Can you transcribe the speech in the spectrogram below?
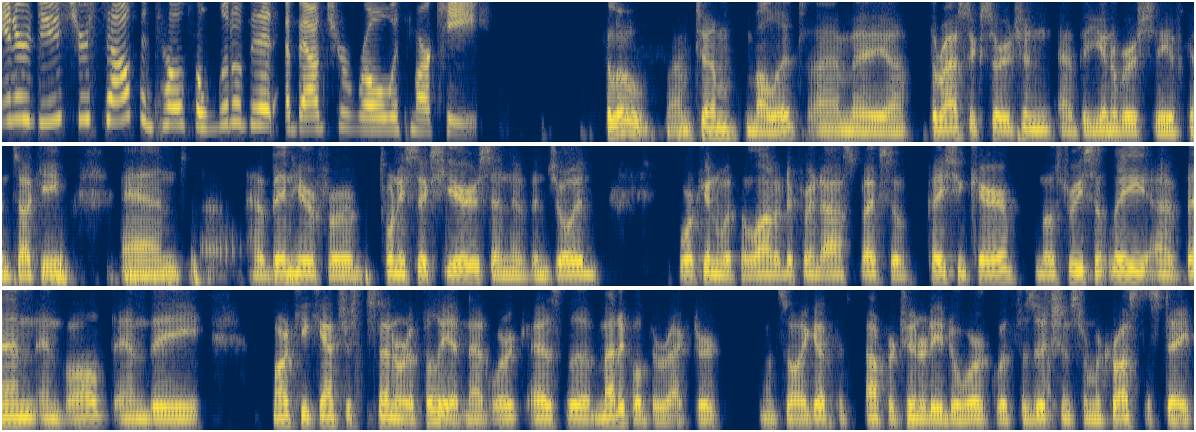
introduce yourself and tell us a little bit about your role with Markey? Hello, I'm Tim Mullett. I'm a uh, thoracic surgeon at the University of Kentucky and uh, have been here for 26 years and have enjoyed working with a lot of different aspects of patient care. Most recently, I've been involved in the Markey Cancer Center affiliate network as the medical director. And so I get the opportunity to work with physicians from across the state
